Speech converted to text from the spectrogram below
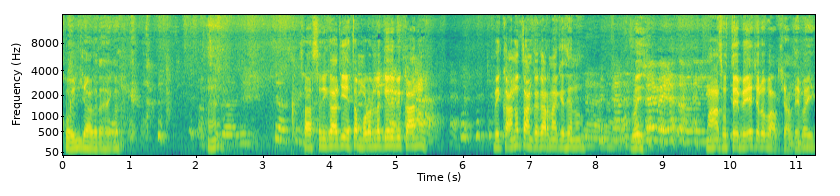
ਕੋਈ ਨਹੀਂ ਜਾਗਦਾ ਹੈਗਾ। ਹੈ? ਸਤਿ ਸ੍ਰੀ ਅਕਾਲ ਜੀ ਇਹ ਤਾਂ ਮੁੜਨ ਲੱਗੇ ਤੇ ਵੀ ਕਾਹਨੂੰ? ਵੀ ਕਾਹਨੂੰ ਤੰਗ ਕਰਨਾ ਕਿਸੇ ਨੂੰ? ਬਈ ਮਾਂ ਸੁੱਤੇ ਪਏ ਚਲੋ ਵਾਪਸ ਚੱਲਦੇ ਭਾਈ।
